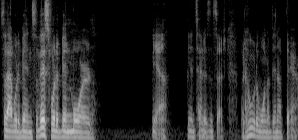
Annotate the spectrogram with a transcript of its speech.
So that would have been, so this would have been more yeah, the antennas and such. But who would have want to been up there?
